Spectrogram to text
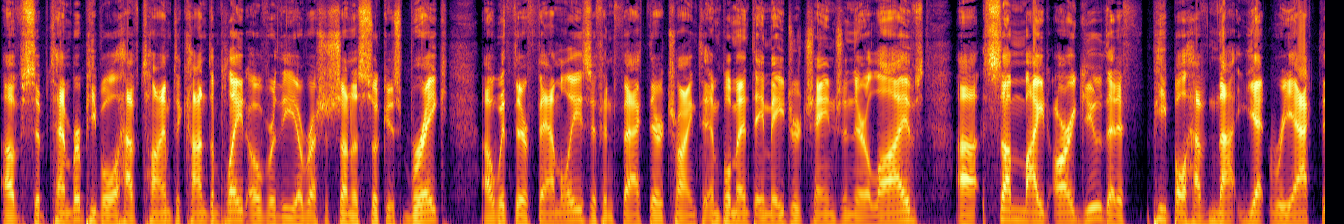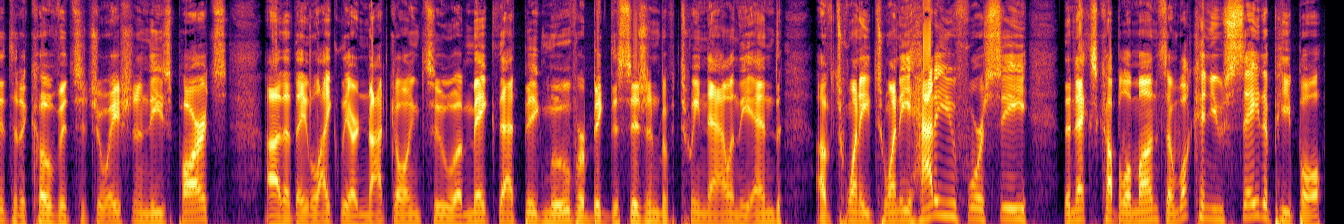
of September. People will have time to contemplate over the uh, Rosh Hashanah Sukkot break uh, with their families if, in fact, they're trying to implement a major change in their lives. Uh, some might argue that if people have not yet reacted to the COVID situation in these parts, uh, that they likely are not going to uh, make that big move or big decision between now and the end of 2020. How do you foresee the next couple of months, and what can you say to people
